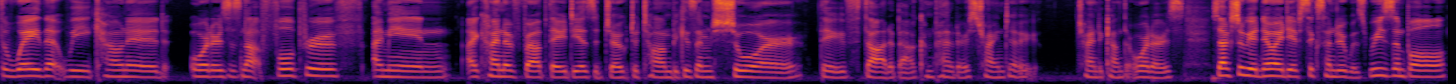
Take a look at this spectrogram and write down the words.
the way that we counted orders is not foolproof. I mean, I kind of brought up the idea as a joke to Tom because I'm sure they've thought about competitors trying to trying to count their orders. So actually we had no idea if 600 was reasonable,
